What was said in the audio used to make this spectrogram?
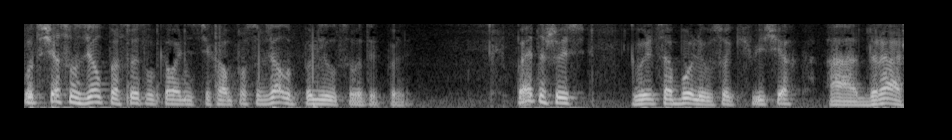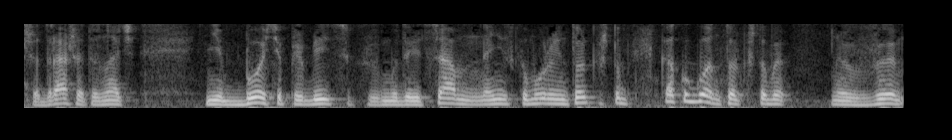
Вот сейчас он сделал простое толкование стиха, он просто взял и пылился в этой пыли. Понятно, что здесь говорится о более высоких вещах, а драше. Драше – это значит, не бойся приблизиться к мудрецам на низком уровне, только чтобы, как угодно, только чтобы в,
